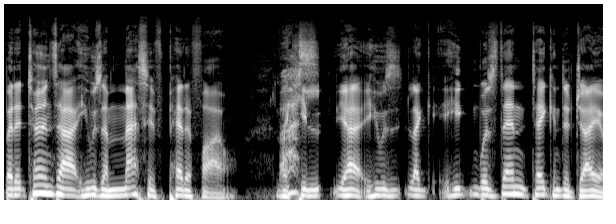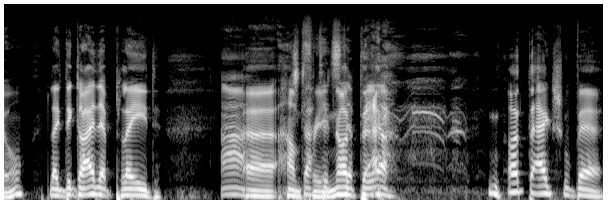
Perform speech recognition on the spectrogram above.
but it turns out he was a massive pedophile. Like he, yeah, he was like he was then taken to jail. Like the guy that played ah. uh, Humphrey, not the, not the actual bear.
